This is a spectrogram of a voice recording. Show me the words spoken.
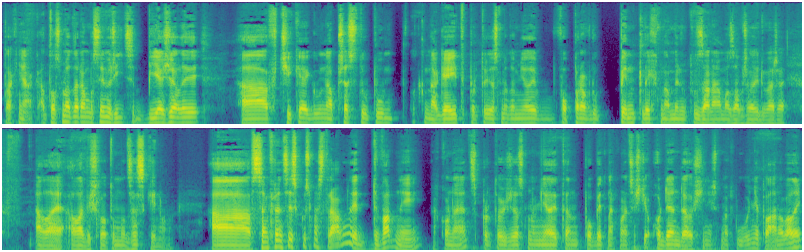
Tak nějak. A to jsme teda, musím říct, běželi v Chicagu na přestupu na gate, protože jsme to měli opravdu pintlich na minutu za náma, zavřeli dveře, ale, ale vyšlo to moc hezky. No. A v San Francisku jsme strávili dva dny nakonec, protože jsme měli ten pobyt nakonec ještě o den delší, než jsme původně plánovali.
